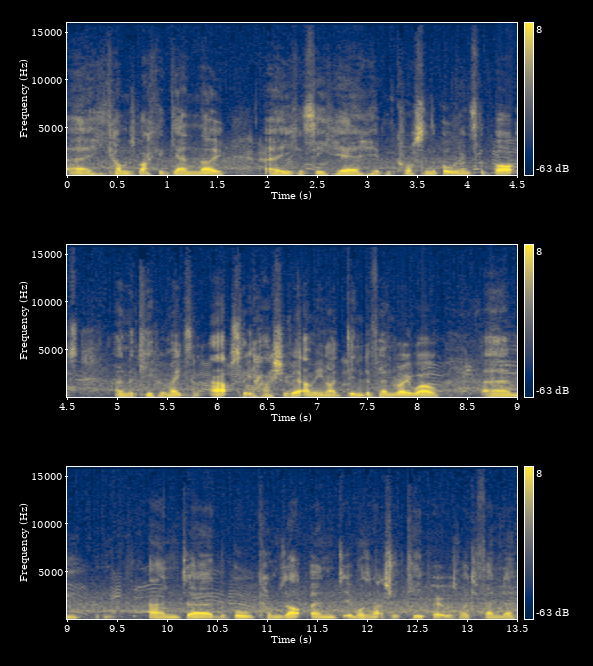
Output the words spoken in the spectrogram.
Uh, he comes back again though. Uh, you can see here him crossing the ball into the box, and the keeper makes an absolute hash of it. I mean, I didn't defend very well, um, and uh, the ball comes up, and it wasn't actually the keeper; it was my defender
